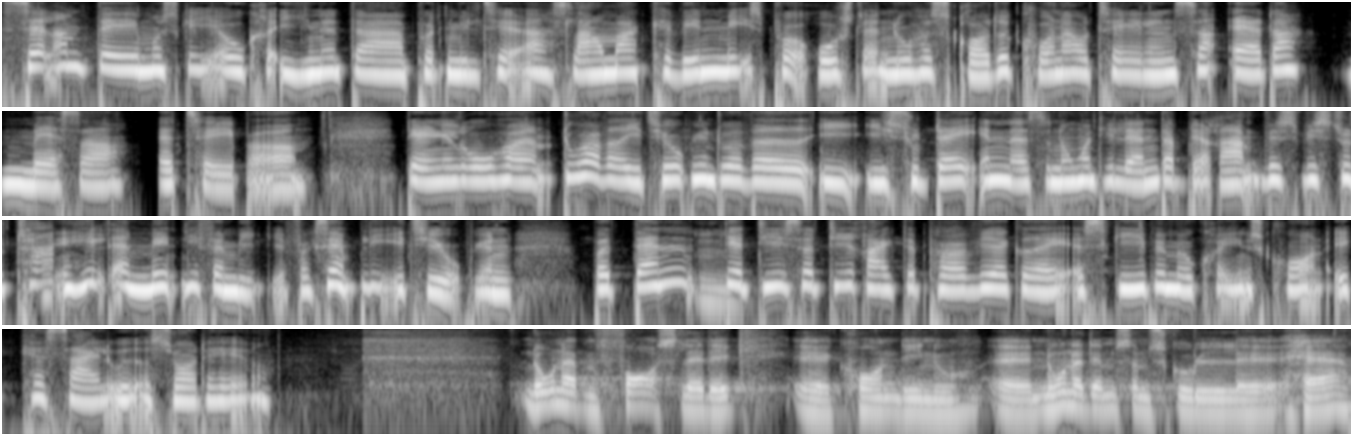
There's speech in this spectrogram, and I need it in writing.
Selvom det måske er Ukraine, der på den militære slagmark kan vinde mest på, at Rusland nu har skrottet kornaftalen, så er der masser af tabere. Daniel Roholm, du har været i Etiopien, du har været i, i Sudan, altså nogle af de lande, der bliver ramt. Hvis, hvis du tager en helt almindelig familie, for eksempel i Etiopien, hvordan mm. bliver de så direkte påvirket af, at skibe med ukrainsk korn ikke kan sejle ud af Sortehavet? Nogle af dem får slet ikke øh, korn lige nu. Øh, nogle af dem, som skulle øh, have,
